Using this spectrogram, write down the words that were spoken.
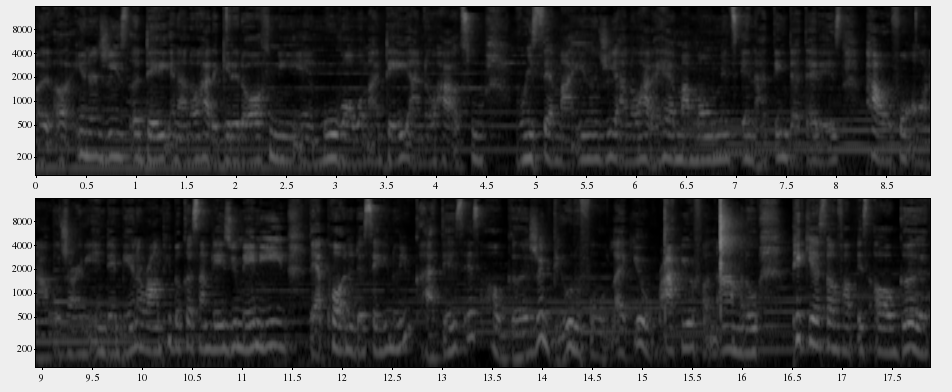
uh, uh, energies a day, and I know how to get it off me and move on with my day. I know how to reset my energy. I know how to have my moments. And I think that that is powerful on our journey. And then being around people because some days you may need that partner to say, you know, you got this. It's all good. You're beautiful. Like you're rock. You're phenomenal. Pick yourself up. It's all good.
